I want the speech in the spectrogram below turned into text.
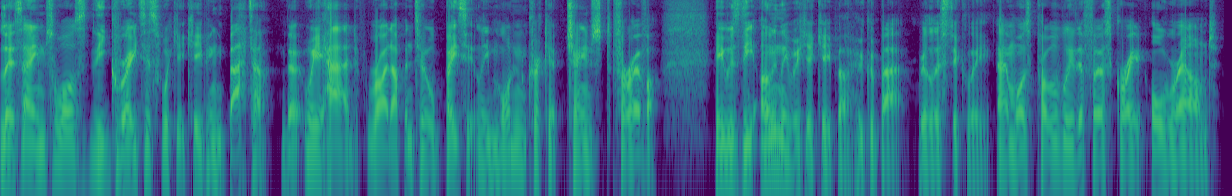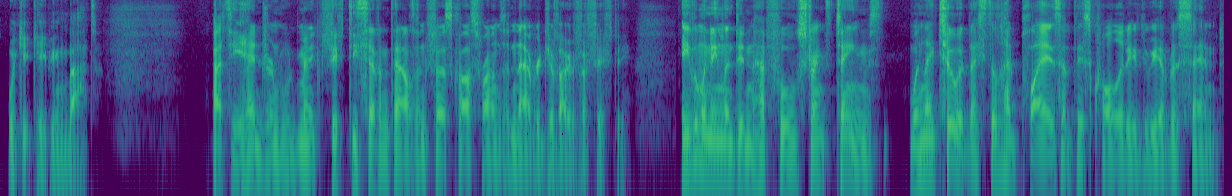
Les Ames was the greatest wicket keeping batter that we had right up until basically modern cricket changed forever. He was the only wicketkeeper who could bat realistically and was probably the first great all round wicket-keeping bat. Patsy Hendren would make 57,000 first class runs at an average of over 50. Even when England didn't have full strength teams, when they toured, they still had players of this quality to be able to send.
